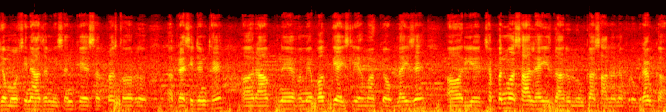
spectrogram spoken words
जो मोहसिन आज़म मिशन के सरप्रस्त और प्रेसिडेंट हैं और आपने हमें वक्त दिया, इसलिए हम आपके ऑबलाइज हैं। और ये छप्पनवा साल है इस दारुल का सालाना प्रोग्राम का।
